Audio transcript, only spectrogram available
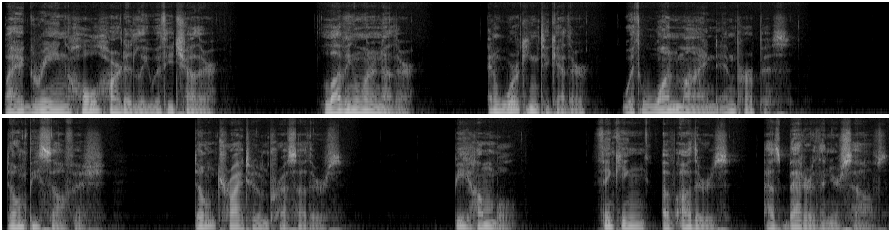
by agreeing wholeheartedly with each other, loving one another, and working together with one mind and purpose. Don't be selfish. Don't try to impress others. Be humble thinking of others as better than yourselves.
